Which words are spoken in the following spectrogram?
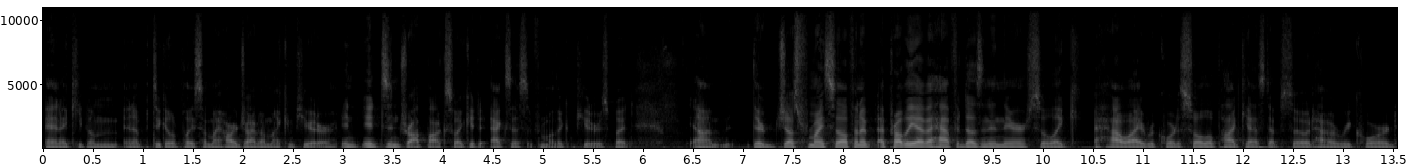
and I keep them in a particular place on my hard drive on my computer. And it's in Dropbox, so I could access it from other computers. But um, they're just for myself, and I, I, probably have a half a dozen in there. So, like how I record a solo podcast episode, how I record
